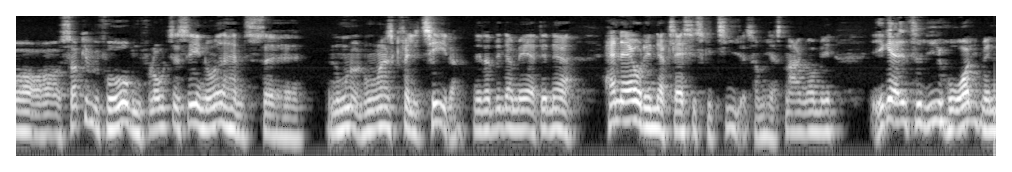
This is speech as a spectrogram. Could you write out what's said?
og, og så kan vi forhåbentlig få lov til at se noget af hans, øh, nogle, nogle af hans kvaliteter. Netop det der med, at den der, han er jo den der klassiske tiger, som jeg snakker om. Ikke altid lige hurtigt, men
